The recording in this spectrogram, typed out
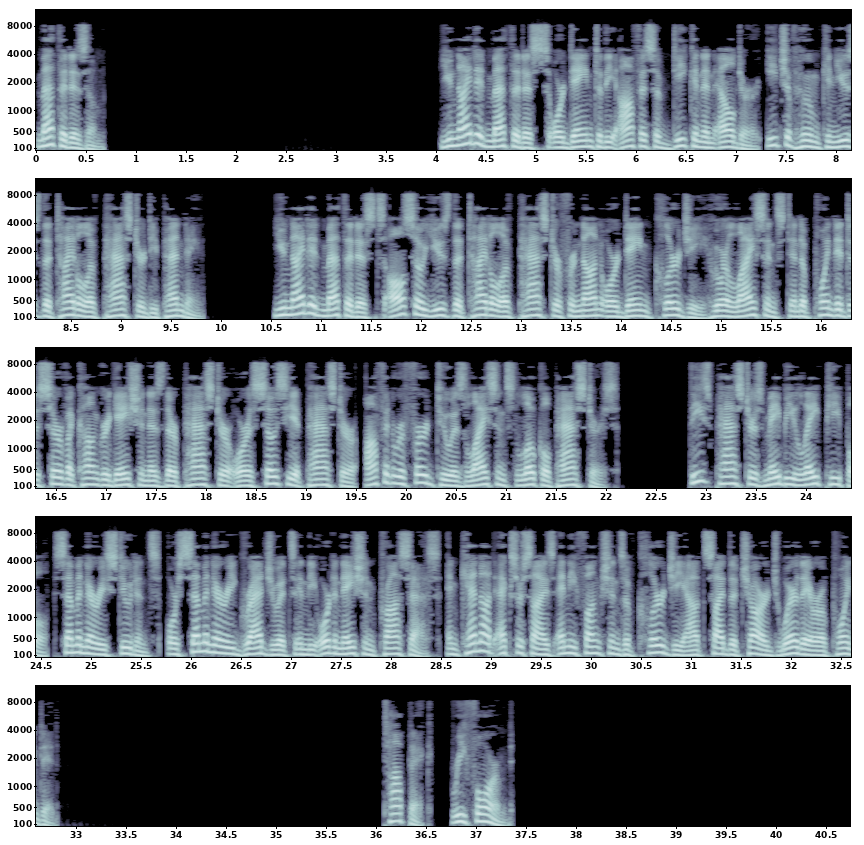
Methodism United Methodists ordain to the office of deacon and elder, each of whom can use the title of pastor depending. United Methodists also use the title of pastor for non-ordained clergy who are licensed and appointed to serve a congregation as their pastor or associate pastor, often referred to as licensed local pastors. These pastors may be lay people, seminary students, or seminary graduates in the ordination process, and cannot exercise any functions of clergy outside the charge where they are appointed. Reformed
